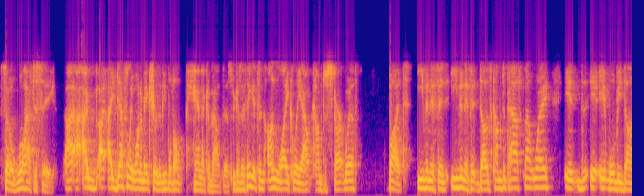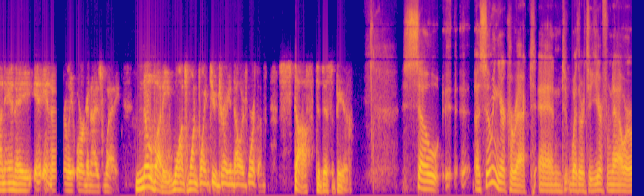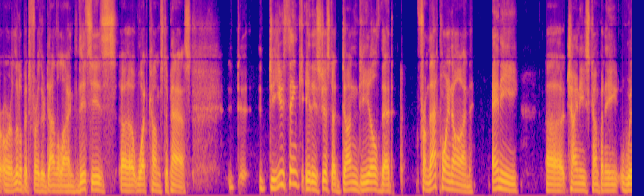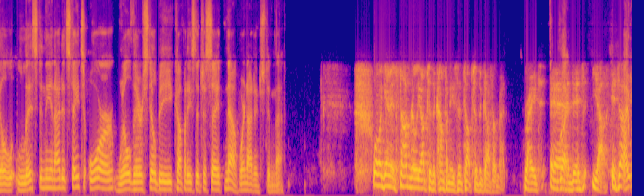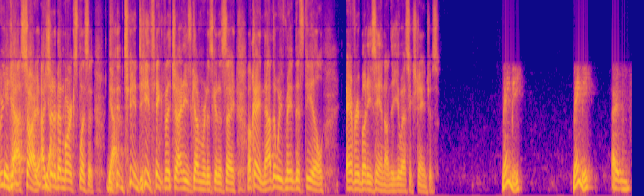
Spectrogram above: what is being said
So we'll have to see. I, I, I definitely want to make sure that people don't panic about this because I think it's an unlikely outcome to start with. But even if it even if it does come to pass that way, it it, it will be done in a in a really organized way. Nobody wants 1.2 trillion dollars worth of stuff to disappear. So, assuming you're correct, and whether it's a year from now or, or a little bit further down the line, this is uh, what comes to pass. D- do you think it is just a done deal that from that point on, any uh, Chinese company will list in the United States, or will there still be companies that just say, no, we're not interested in that? Well, again, it's not really up to the companies; it's up to the government, right? And right. it's yeah, it's, up, I, it's yeah. Up, sorry, I yeah. should have been more explicit. Yeah. Do, do you think the Chinese government is going to say, okay, now that we've made this deal, everybody's in on the U.S. exchanges? Maybe, maybe. I,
